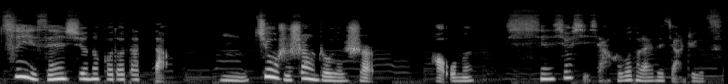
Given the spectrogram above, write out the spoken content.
つい先週のことだった，嗯，就是上周的事儿。好，我们先休息一下，回过头来再讲这个词。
